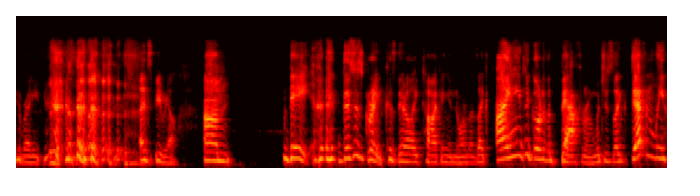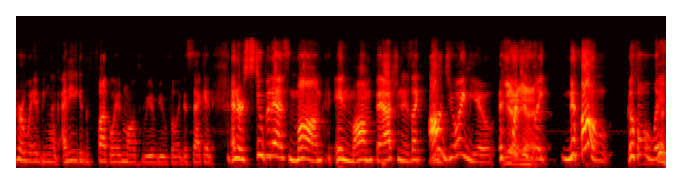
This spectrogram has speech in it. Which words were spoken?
on, right? Let's be real. Um, they this is great because they're like talking and Norma's like, I need to go to the bathroom, which is like definitely her way of being like, I need to get the fuck away from all three of you for like a second. And her stupid ass mom in mom fashion is like, I'll mm. join you. Yeah, which yeah. is like, no, go away.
